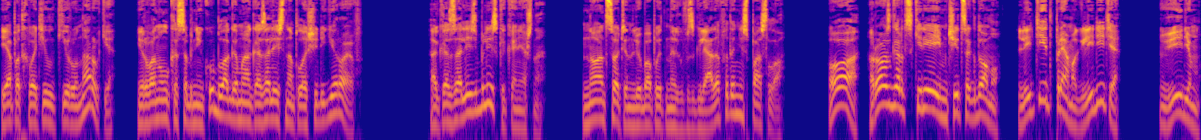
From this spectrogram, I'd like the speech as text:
я подхватил Киру на руки и рванул к особняку, благо мы оказались на площади героев. Оказались близко, конечно, но от сотен любопытных взглядов это не спасло. «О, Росгард с Киреей мчится к дому! Летит прямо, глядите!» «Видим!»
